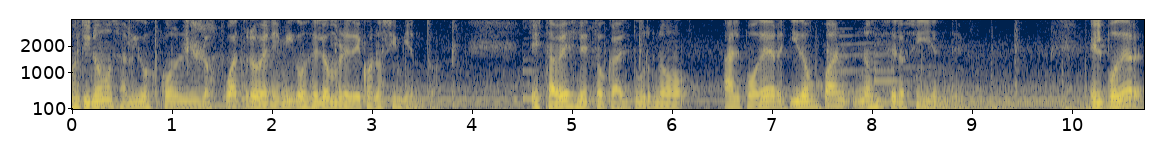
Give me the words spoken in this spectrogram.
Continuamos amigos con los cuatro enemigos del hombre de conocimiento. Esta vez le toca el turno al poder y don Juan nos dice lo siguiente. El poder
